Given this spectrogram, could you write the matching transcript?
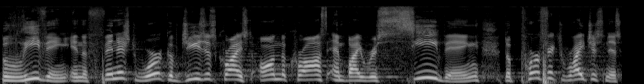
believing in the finished work of Jesus Christ on the cross and by receiving the perfect righteousness,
